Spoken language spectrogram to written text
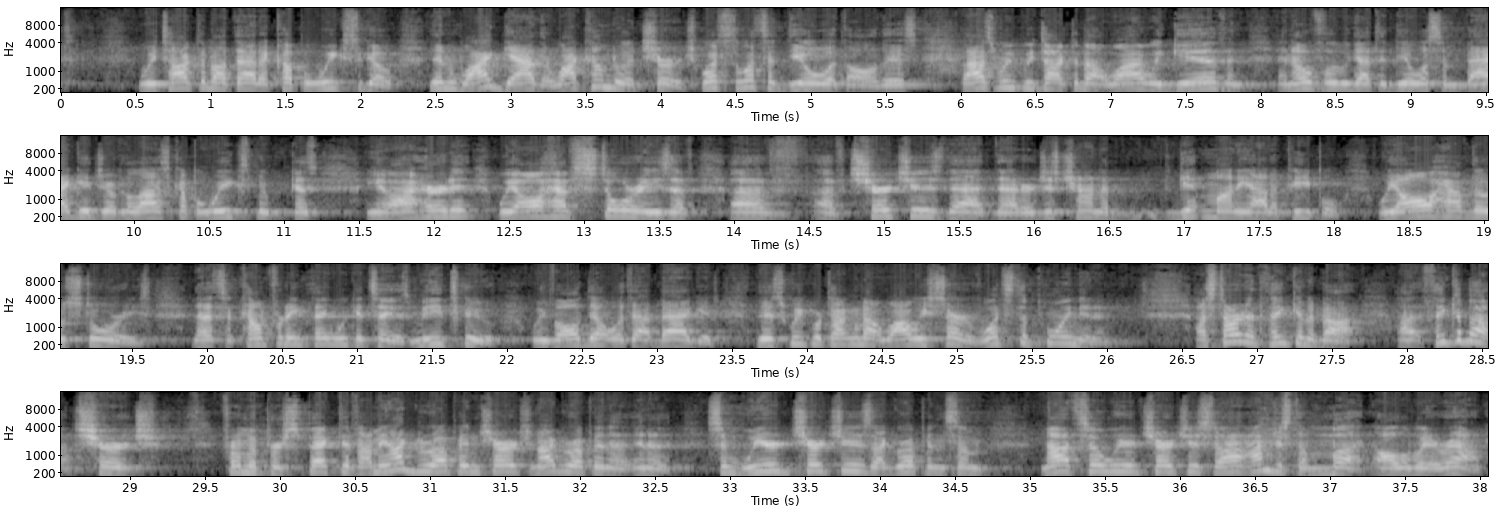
We talked about that a couple weeks ago. Then why gather? Why come to a church? What's the, what's the deal with all this? Last week we talked about why we give, and, and hopefully we got to deal with some baggage over the last couple weeks because, you know, I heard it. We all have stories of, of, of churches that, that are just trying to get money out of people. We all have those stories. That's a comforting thing we can say is me too. We've all dealt with that baggage. This week we're talking about why we serve. What's the point in it? I started thinking about uh, think about church from a perspective. I mean, I grew up in church, and I grew up in a, in a some weird churches. I grew up in some not so weird churches. So I, I'm just a mutt all the way around.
